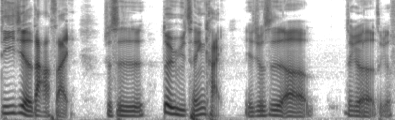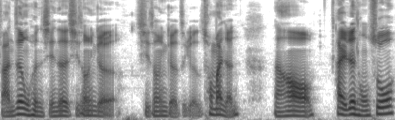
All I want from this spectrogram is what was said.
第一届的大赛，就是对于陈英凯，也就是呃这个这个反正我很闲的其中一个其中一个这个创办人，然后他也认同说，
